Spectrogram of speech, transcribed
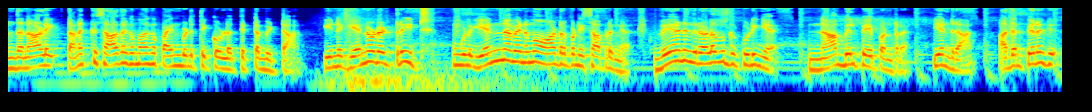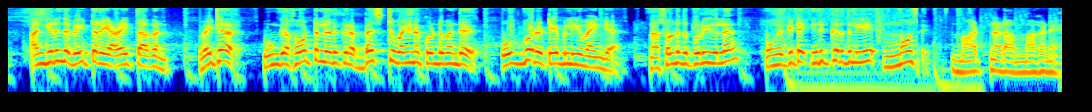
அந்த நாளை தனக்கு சாதகமாக பயன்படுத்தி கொள்ள திட்டமிட்டான். இன்னைக்கு என்னோட ட்ரீட் உங்களுக்கு என்ன வேணுமோ ஆர்டர் பண்ணி சாப்பிடுங்க. வேணுங்கிற அளவுக்கு குடிங்க. நான் பில் பே பண்றேன் என்றான். அதன் பிறகு அங்கிருந்த வெயிட்டரை அழைத்த அவன் வெயிட்டர் உங்க ஹோட்டல்ல இருக்கிற பெஸ்ட் வைனை கொண்டு வந்து ஒவ்வொரு டேபிளையும் வைங்க. நான் சொல்றது புரியுதுல? உங்ககிட்ட இருக்கிறதுலயே மோஸ்ட் மாட்னடா மகனே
